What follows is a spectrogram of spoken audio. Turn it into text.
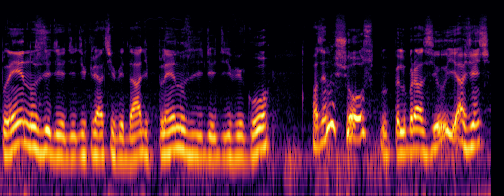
plenos de, de, de- de criatividade, plenos de, de, de vigor, fazendo shows pelo Brasil e a gente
